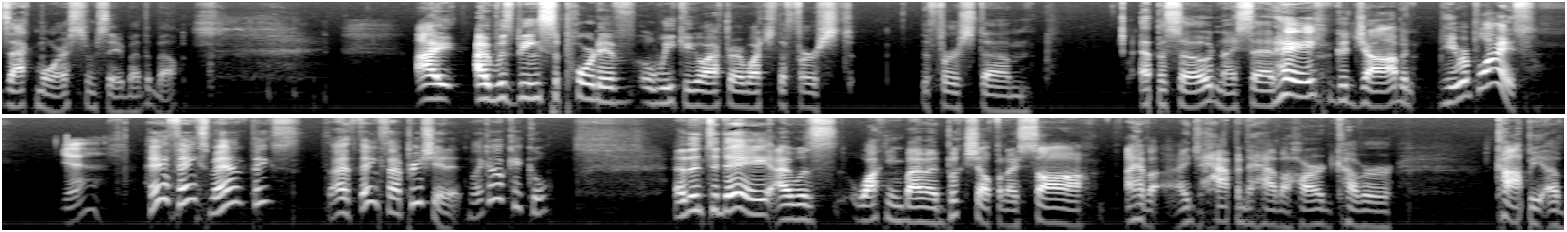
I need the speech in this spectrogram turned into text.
Zach Morris from Saved by the Bell. I I was being supportive a week ago after I watched the first the first um, episode, and I said, "Hey, good job," and he replies, "Yeah, hey, thanks, man, thanks, uh, thanks, I appreciate it." I'm like, okay, cool. And then today I was walking by my bookshelf and I saw I have a I happen to have a hardcover copy of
